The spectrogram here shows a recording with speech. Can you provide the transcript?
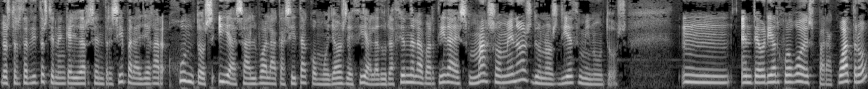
Los tres cerditos tienen que ayudarse entre sí para llegar juntos y a salvo a la casita, como ya os decía. La duración de la partida es más o menos de unos 10 minutos. Mm, en teoría el juego es para cuatro,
